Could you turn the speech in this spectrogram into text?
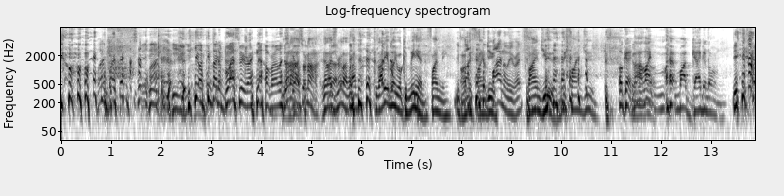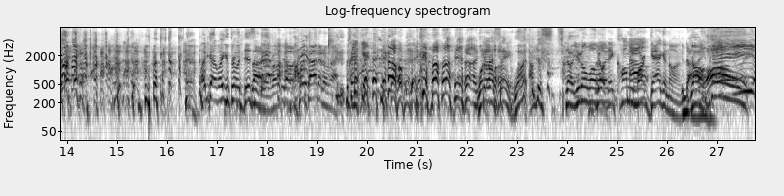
Yo, you better bless me right now, bro. Let's No, no, go. that's what not. I just realized because I didn't even know you were a comedian. Find me. Let me find you. Finally, right? Find you. Let me find you. Okay. No, I like Mark Gagnon. Why Why you got? Why you throw a diss in there, bro? Yo, put that in a rap. What did I say? What? I'm just. No, you don't want Yo, one. they call me Mark Gagnon. Yo, Okay.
